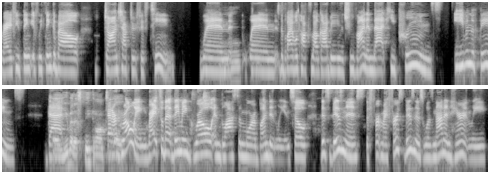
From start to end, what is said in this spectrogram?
Right? If you think, if we think about John chapter 15, when mm-hmm. when the bible talks about god being the true vine and that he prunes even the things that hey, you better speak on today. that are growing right so that they may grow and blossom more abundantly and so this business the fir- my first business was not inherently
